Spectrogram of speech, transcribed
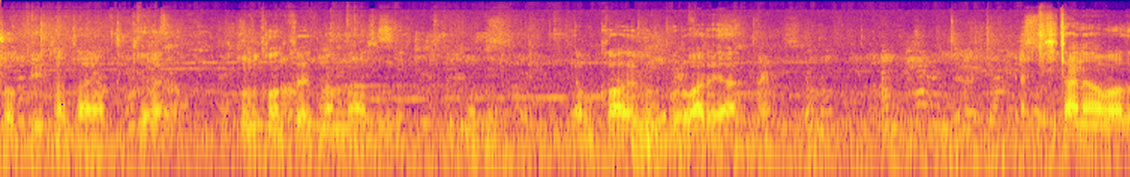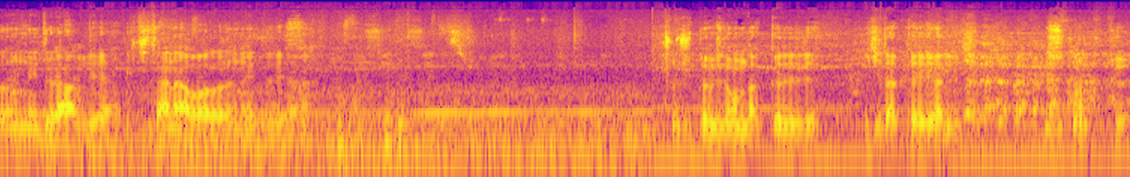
Çok büyük hata yaptık ya. Bunu kontrol etmem lazımdı. Ya bu Kuala Lumpur var ya. ya iki tane havaalanı nedir abi ya? İki tane havaalanı nedir ya? Çocuk da bize 10 dakika dedi. 2 dakikaya geldik. Bizi korkutuyor.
